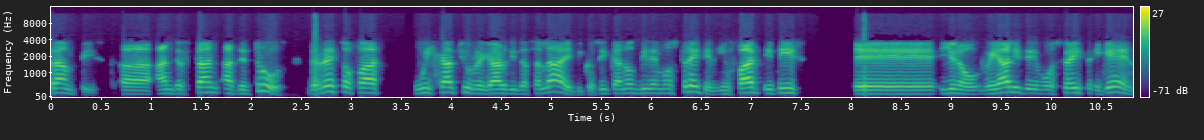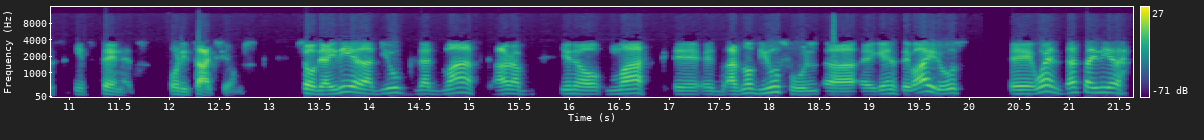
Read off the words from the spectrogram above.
Trumpists, uh, understand as the truth, the rest of us, we have to regard it as a lie because it cannot be demonstrated. In fact, it is, you know, reality demonstrates against its tenets or its axioms. So the idea that you that masks are, you know, masks uh, are not useful uh, against the virus, uh, well, that's idea.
